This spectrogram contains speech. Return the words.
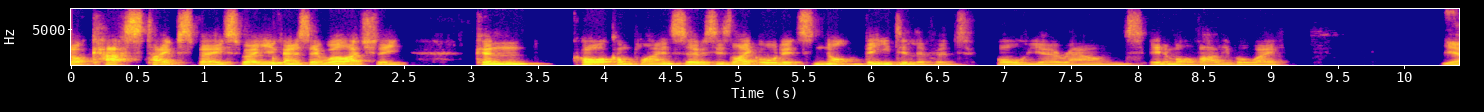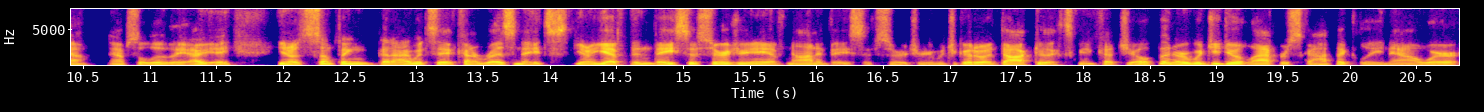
or CAS type space where you're kind of saying well actually can core compliance services like audits not be delivered all year round in a more valuable way yeah, absolutely. I, I, you know, something that I would say kind of resonates. You know, you have invasive surgery and you have non-invasive surgery. Would you go to a doctor that's going to cut you open, or would you do it laparoscopically now, where,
